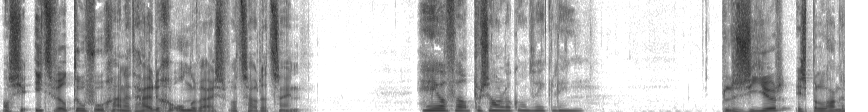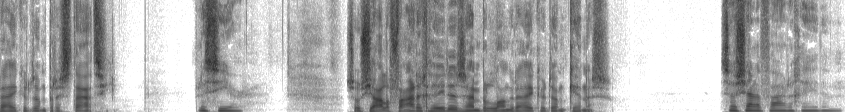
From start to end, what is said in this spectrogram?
Als je iets wil toevoegen aan het huidige onderwijs, wat zou dat zijn? Heel veel persoonlijke ontwikkeling. Plezier is belangrijker dan prestatie. Plezier. Sociale vaardigheden zijn belangrijker dan kennis. Sociale vaardigheden.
